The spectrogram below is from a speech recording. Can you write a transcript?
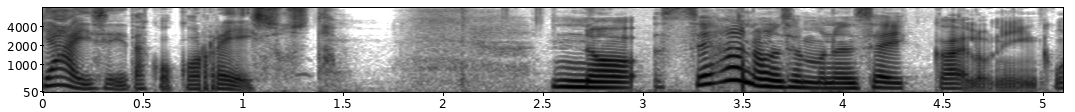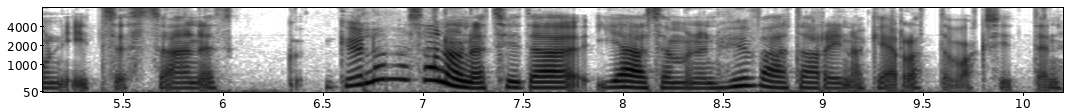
jäi siitä koko reissusta? No sehän on semmoinen seikkailu niin kuin itsessään, että kyllä mä sanon, että siitä jää semmoinen hyvä tarina kerrottavaksi sitten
